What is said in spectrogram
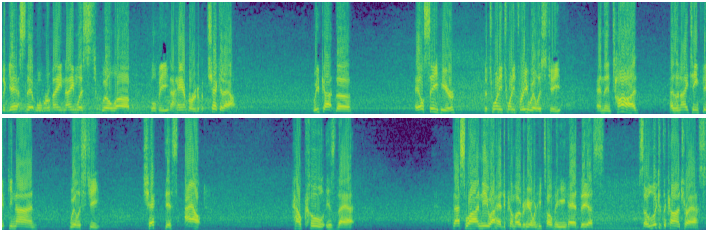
the guests that will remain nameless will, uh, will be eating a hamburger. But check it out. We've got the LC here, the 2023 Willys Jeep. And then Todd has a 1959 Willys Jeep. Check this out. How cool is that? That's why I knew I had to come over here when he told me he had this. So look at the contrast.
